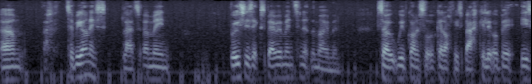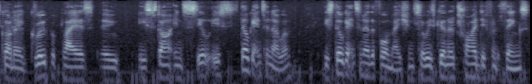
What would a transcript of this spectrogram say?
Um, to be honest, lads, I mean, Bruce is experimenting at the moment, so we've got to sort of get off his back a little bit. He's got a group of players who he's starting still, he's still getting to know them. He's still getting to know the formation, so he's going to try different things.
